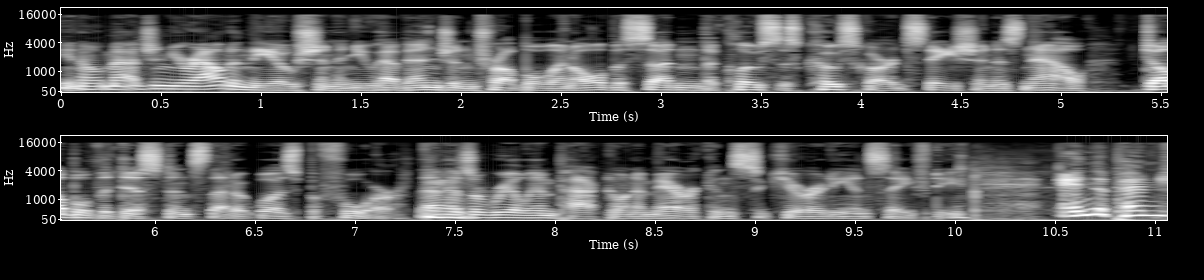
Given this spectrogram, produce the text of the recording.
you know, imagine you're out in the ocean and you have engine trouble, and all of a sudden the closest Coast Guard station is now double the distance that it was before. That mm. has a real impact on American security and safety. And the Pen-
